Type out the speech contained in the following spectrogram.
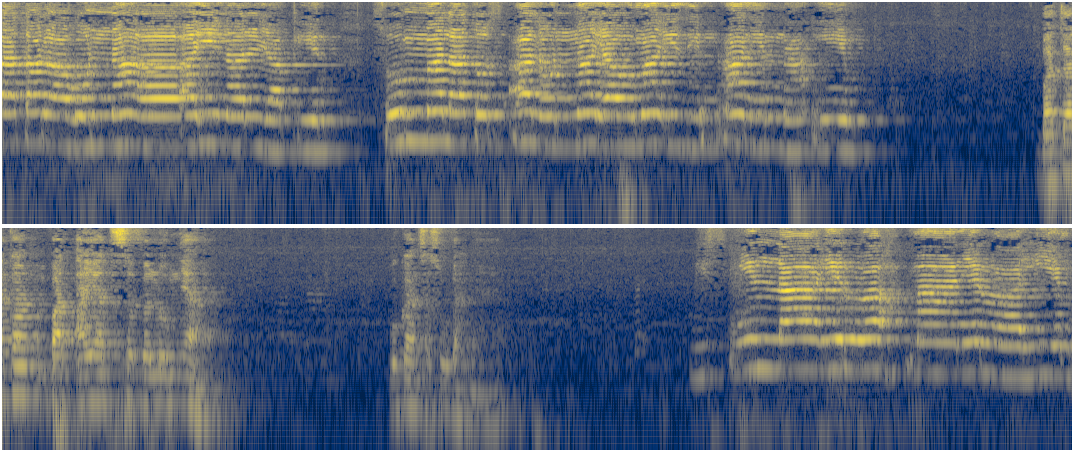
la tarawunna ayna al-yakin Summa la tus'alunna Bacakan empat ayat sebelumnya. Bukan sesudahnya. Ya. Bismillahirrahmanirrahim.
